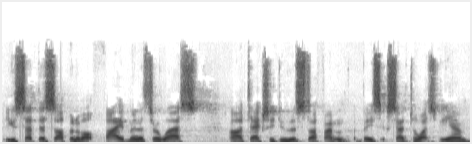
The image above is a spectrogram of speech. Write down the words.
You can set this up in about five minutes or less uh, to actually do this stuff on a basic CentOS VM.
